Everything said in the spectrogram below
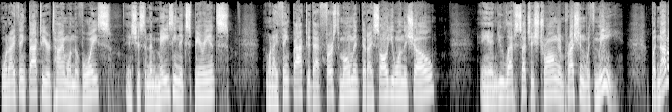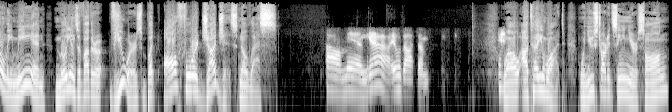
When I think back to your time on The Voice It's just an amazing experience. When I think back to that first moment that I saw you on the show, and you left such a strong impression with me, but not only me and millions of other viewers, but all four judges, no less. Oh man, yeah, it was awesome. Well, I'll tell you what, when you started singing your song,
